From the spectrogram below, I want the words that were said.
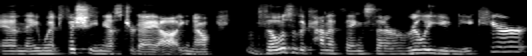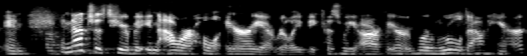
and they went fishing yesterday uh, you know those are the kind of things that are really unique here and mm-hmm. and not mm-hmm. just here but in our whole area really because we are very we're rural down here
